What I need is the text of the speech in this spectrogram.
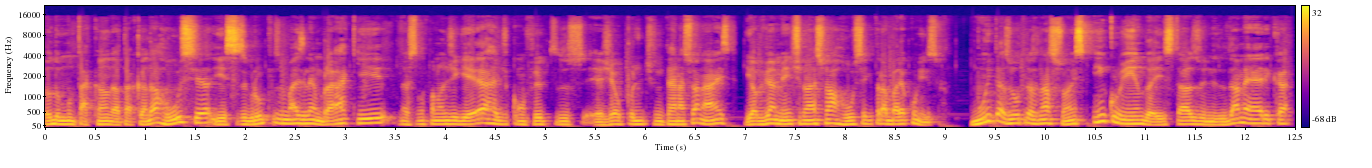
todo mundo atacando, atacando a Rússia e esses grupos, mas lembrar que nós estamos falando de guerra, de conflitos eh, geopolíticos internacionais e, obviamente, não é só a Rússia que trabalha com isso. Muitas outras nações, incluindo aí Estados Unidos da América,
